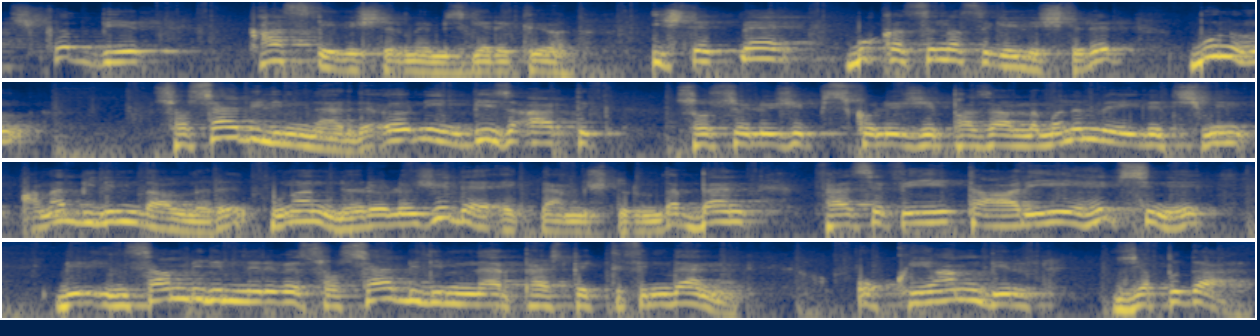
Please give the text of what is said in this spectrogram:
başka bir kas geliştirmemiz gerekiyor. İşletme bu kası nasıl geliştirir? Bunu sosyal bilimlerde örneğin biz artık sosyoloji, psikoloji, pazarlamanın ve iletişimin ana bilim dalları buna nöroloji de eklenmiş durumda. Ben felsefeyi, tarihi hepsini bir insan bilimleri ve sosyal bilimler perspektifinden okuyan bir yapıda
